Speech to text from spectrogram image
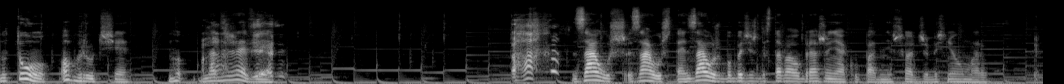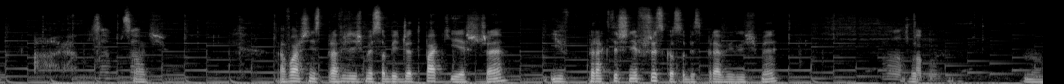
No tu, obróć się. No, na Aha, drzewie. nie- Aha! Załóż, załóż ten, załóż, bo będziesz dostawał obrażenia, jak upadniesz. Chodź, żebyś nie umarł. Aram, zam, zam. Chodź. A właśnie, sprawdziliśmy sobie jetpacki jeszcze. I praktycznie wszystko sobie sprawiliśmy. No, wpadłem. No.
